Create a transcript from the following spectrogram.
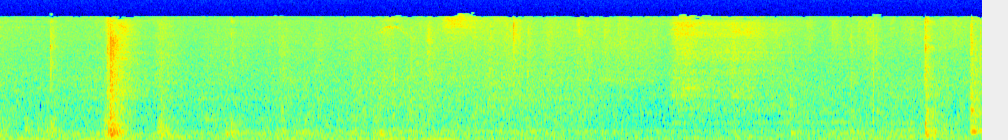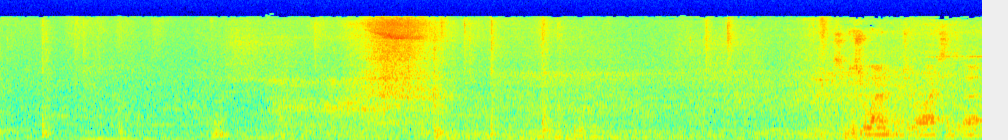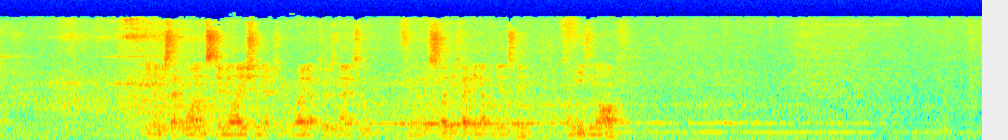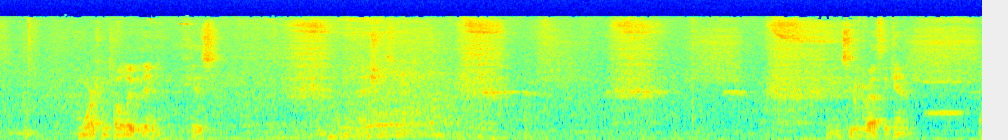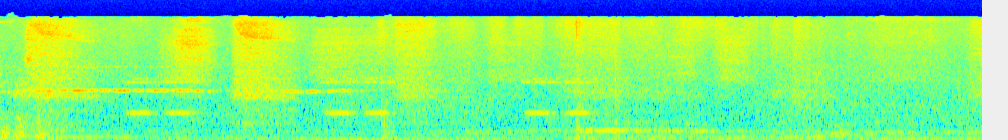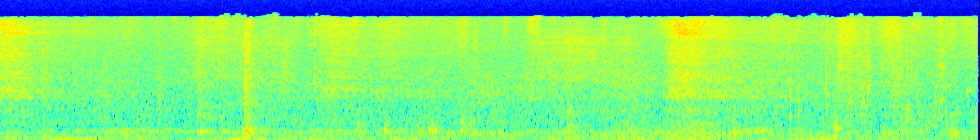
So I'm just allowing him to relax into that. Even just that one stimulation there took him right up to his maximum. Feeling it slightly tightening up against me. So I'm easing off. I'm working totally within his limitations. You can see the breath again increasing.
